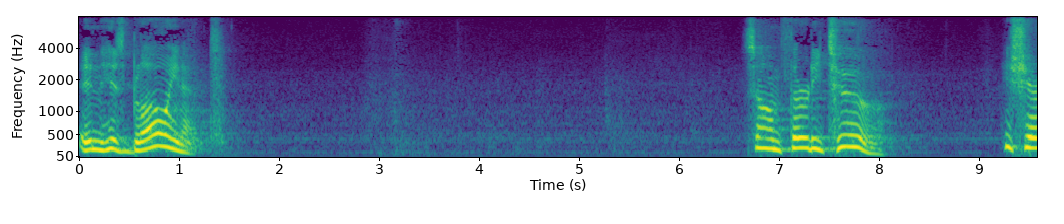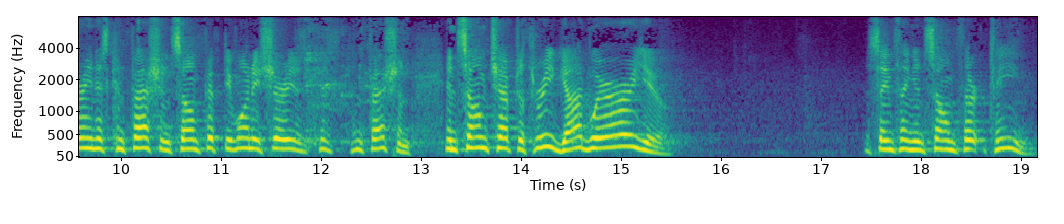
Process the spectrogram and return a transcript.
in his blowing it. Psalm 32. He's sharing his confession. Psalm 51, he's sharing his confession. In Psalm chapter 3, God, where are you? The same thing in Psalm 13.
